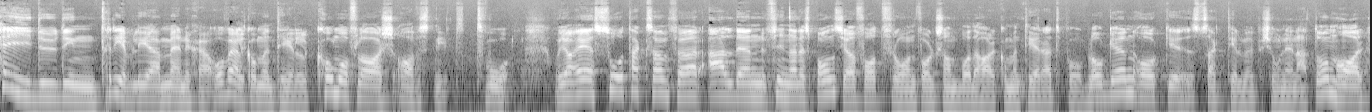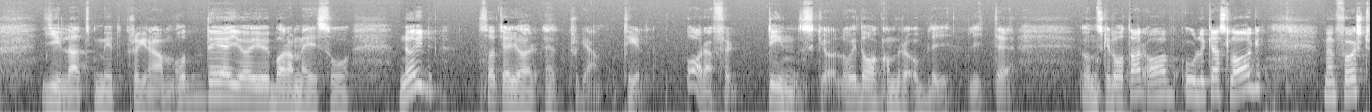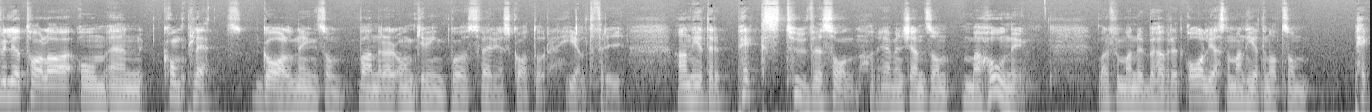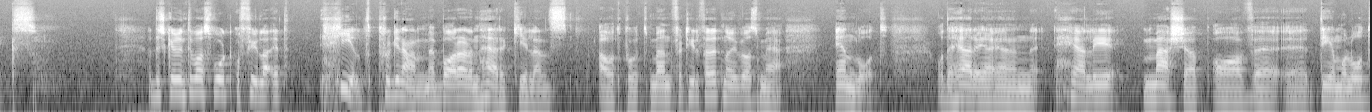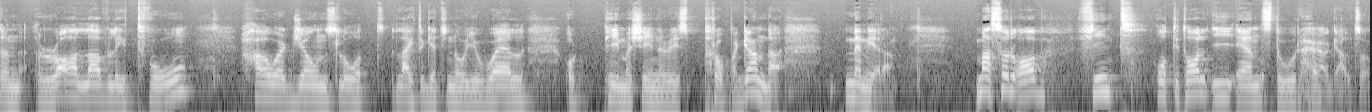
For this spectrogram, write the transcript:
Hej du din trevliga människa och välkommen till Camouflage avsnitt 2. Och jag är så tacksam för all den fina respons jag har fått från folk som både har kommenterat på bloggen och eh, sagt till mig personligen att de har gillat mitt program. Och det gör ju bara mig så nöjd så att jag gör ett program till bara för din skull. Och idag kommer det att bli lite önskelåtar av olika slag. Men först vill jag tala om en komplett galning som vandrar omkring på Sveriges gator helt fri. Han heter Pex Tuvesson, även känd som Mahoney. Varför man nu behöver ett alias när man heter något som Pex. Det skulle inte vara svårt att fylla ett helt program med bara den här killens output, men för tillfället nöjer vi oss med en låt. Och det här är en härlig mashup av eh, eh, demolåten Raw Lovely 2, Howard Jones låt Like to get to know you well och P-Machinerys Propaganda med mera. Massor av fint 80-tal i en stor hög alltså.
